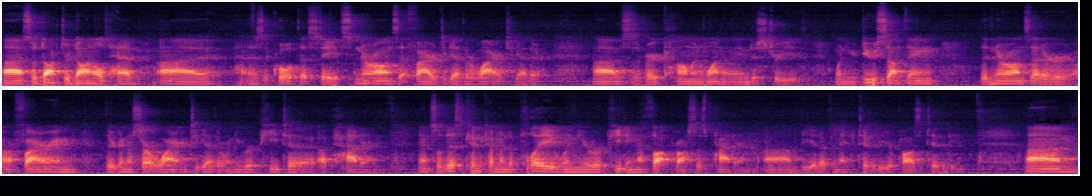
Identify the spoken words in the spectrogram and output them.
Uh, so Dr. Donald Hebb uh, has a quote that states, "Neurons that fire together wire together." Uh, this is a very common one in the industry. When you do something, the neurons that are, are firing, they're going to start wiring together when you repeat a, a pattern. And so this can come into play when you're repeating a thought process pattern, um, be it of negativity or positivity. Um,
